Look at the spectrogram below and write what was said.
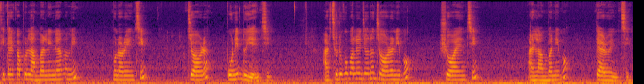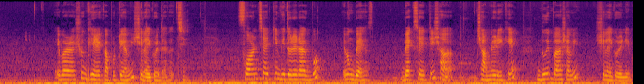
ফিতার কাপড় লাম্বা নিলাম আমি পনেরো ইঞ্চি, চওড়া পনেরো দুই ইঞ্চি। আর ছোটো কপালের জন্য চওড়া নিব, সোয়া ইঞ্চি, আর লাম্বা নিব তেরো ইঞ্চি। এবার আসো ঘেরের কাপড়টি আমি সেলাই করে দেখাচ্ছি। ফ্রন্ট সাইডটি ভিতরে রাখব এবং ব্যাক ব্যাক সাইডটি সামনে রেখে দুই পাশ আমি সেলাই করে নেব।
